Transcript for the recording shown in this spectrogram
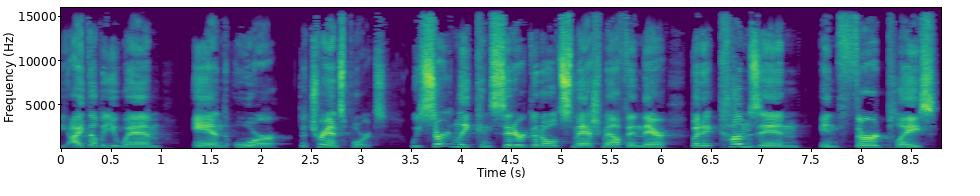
the IWM and or the transports. We certainly consider good old Smashmouth in there, but it comes in in third place.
